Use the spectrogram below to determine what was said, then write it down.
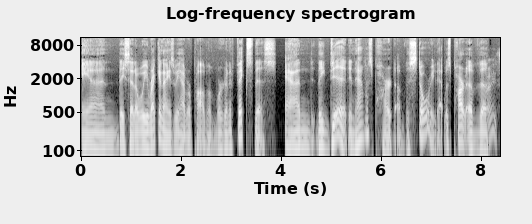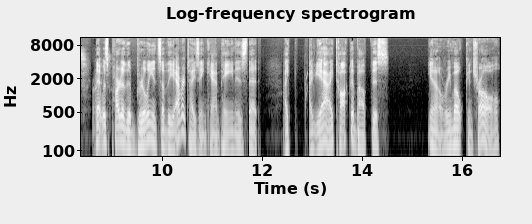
and they said, "Oh, we recognize we have a problem. We're going to fix this." And they did, and that was part of the story. That was part of the Right. right. that was part of the brilliance of the advertising campaign. Is that I, I yeah, I talked about this, you know, remote control.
